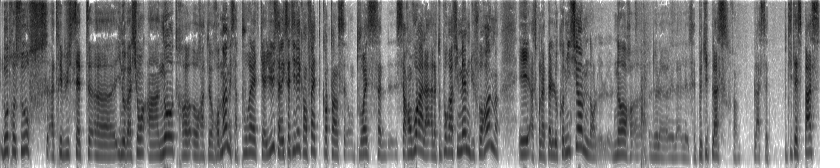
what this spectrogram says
D'autres sources attribuent cette euh, innovation à un autre orateur romain, mais ça pourrait être Caius, avec cette idée qu'en fait, quand on pourrait, ça, renvoie à la, topographie même du forum et à ce qu'on appelle le comitium dans le, nord de cette petite place, enfin place, cette petit espace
